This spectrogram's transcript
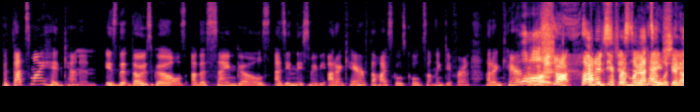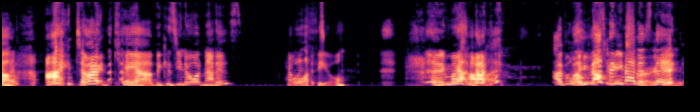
but that's my head canon is that those girls are the same girls as in this movie. I don't care if the high school's called something different. I don't care if it Oh, was shot I on a different location. look it up. I don't care because you know what matters? How I feel. And in my No- no- heart, I believe Well, it to nothing matters true. then.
